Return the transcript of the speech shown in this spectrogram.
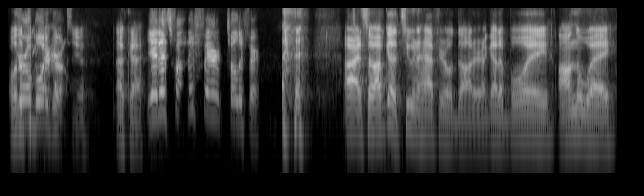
Well, Girl, boy, girl. Too. Okay. yeah, that's fine. That's fair. Totally fair. All right, so I've got a two and a half year old daughter. I got a boy on the way.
